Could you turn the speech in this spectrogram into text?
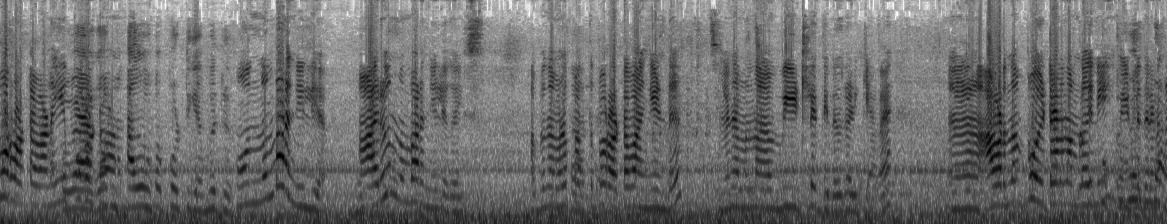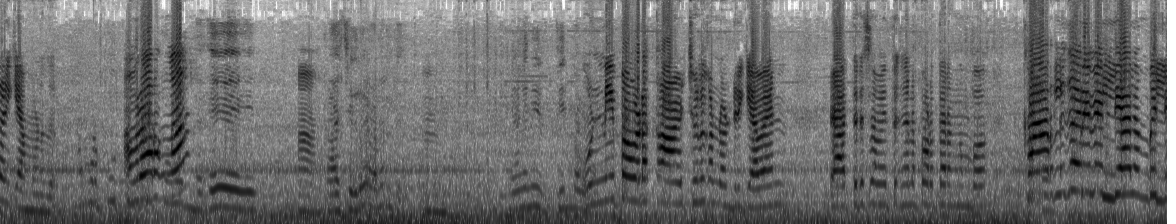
പൊറോട്ട വേണം ഈ പൊറോട്ട പൊട്ടിക്കാൻ പറ്റും. ഒന്നും പറഞ്ഞില്ല. ആരും ഒന്നും പറഞ്ഞില്ല ഗൈസ് അപ്പൊ നമ്മൾ പത്ത് പൊറോട്ട വാങ്ങിയിട്ടുണ്ട്. നമ്മൾ വീട്ടിലെത്തിയിട്ട് കഴിക്കാവേ. അവിടെ നിന്ന് പോയിട്ടാണ് നമ്മൾ ഇനി വീട്ടിൽ തന്നെ കഴിക്കാൻ പോണത്. ഞാൻ ഉണ്ണി ഇപ്പൊ അവിടെ കാഴ്ചകൾ കണ്ടോണ്ടിരിക്കുക അവൻ രാത്രി സമയത്ത് ഇങ്ങനെ പുറത്തിറങ്ങുമ്പോ കാറിൽ കയറി വലിയ അലമ്പില്ല.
